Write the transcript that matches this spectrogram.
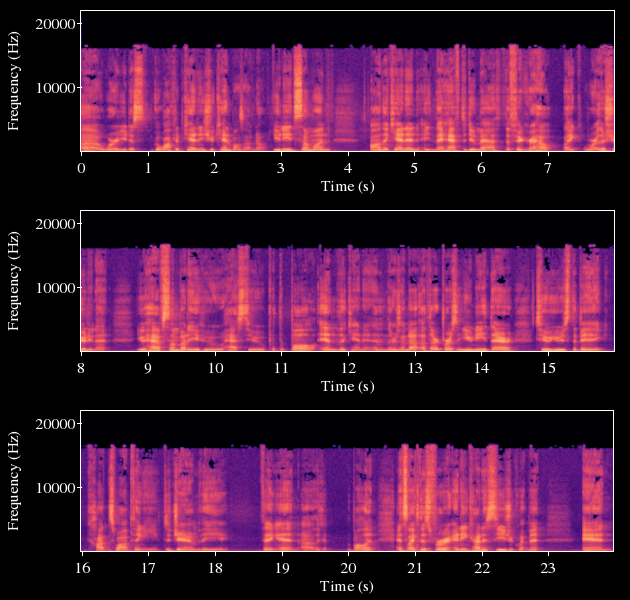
uh, where you just go walk up cannon and shoot cannonballs out. No, you need someone on the cannon, and they have to do math to figure out like where they're shooting it. You have somebody who has to put the ball in the cannon, and then there's another, a third person you need there to use the big cotton swab thingy to jam the thing in, uh, the, the ball in. It's like this for any kind of siege equipment, and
